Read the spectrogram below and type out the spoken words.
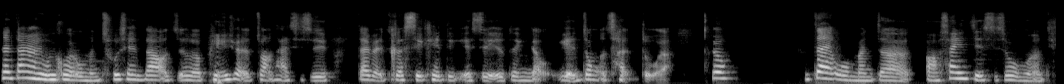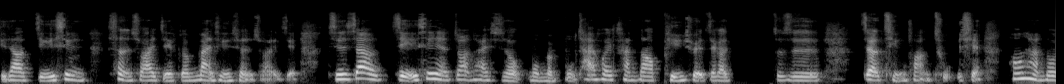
那当然，如果我们出现到这个贫血的状态，其实代表这个 CKD 也是一定有严重的程度了，就。在我们的哦上一集，其实我们提到急性肾衰竭跟慢性肾衰竭。其实，在急性的状态时候，我们不太会看到贫血这个就是这样情况出现。通常都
